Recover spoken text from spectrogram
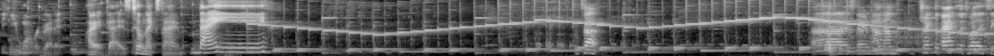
You won't regret it. Alright, guys, till next time. Bye! What's up? Uh, is there none on... Check the back of the toilet seat.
